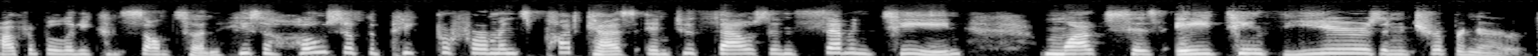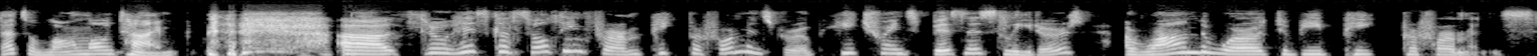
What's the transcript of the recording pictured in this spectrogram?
profitability consultant. He's a host of the Peak Performance podcast in 2017, marks his 18th year as an entrepreneur. That's a long, long time. Uh, through his consulting firm, Peak Performance Group, he trains business leaders around the world to be peak performance.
